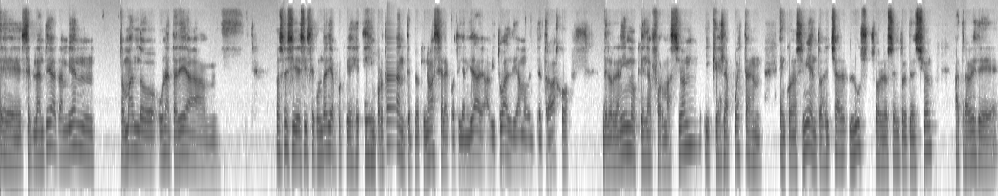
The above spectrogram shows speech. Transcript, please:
Eh, se plantea también tomando una tarea, mm, no sé si decir secundaria porque es, importante, pero que no hace a la cotidianidad habitual, digamos, del, trabajo del organismo, que es la formación y que es la puesta en, en conocimientos, echar luz sobre los centros de atención a través de,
